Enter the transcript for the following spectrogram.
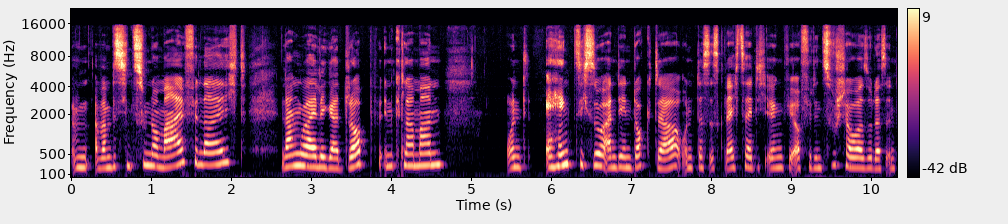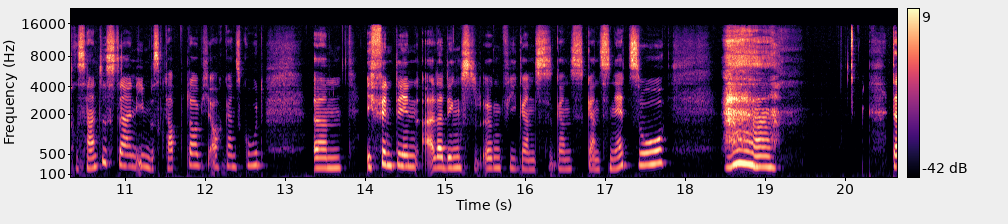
Ähm, aber ein bisschen zu normal vielleicht. Langweiliger Job in Klammern. Und er hängt sich so an den Doktor und das ist gleichzeitig irgendwie auch für den Zuschauer so das Interessanteste an ihm. Das klappt, glaube ich, auch ganz gut. Ähm, ich finde den allerdings irgendwie ganz, ganz, ganz nett so. Da,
